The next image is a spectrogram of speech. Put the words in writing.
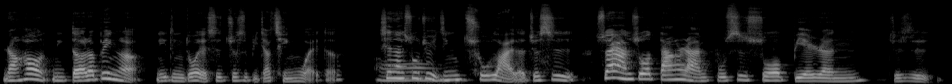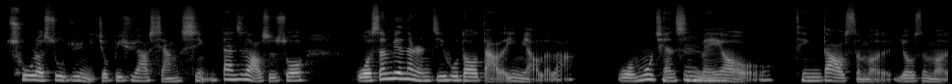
然后你得了病了，你顶多也是就是比较轻微的。现在数据已经哦出来了，就是虽然说当然不是说别人就是出了数据你就必须要相信，但是老实说，我身边的人几乎都打了疫苗了啦。我目前是没嗯有听到什么有什么，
